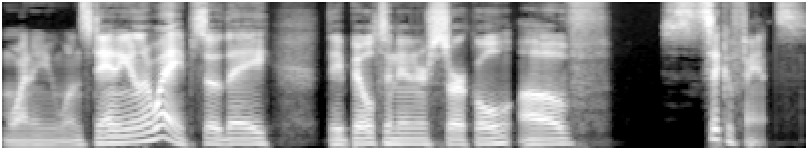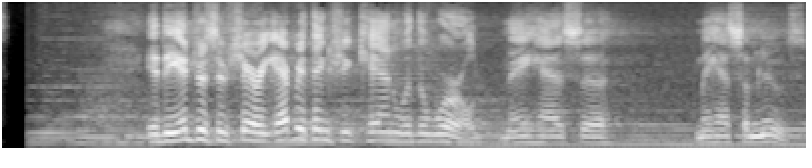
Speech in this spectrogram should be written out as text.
want anyone standing in their way, so they they built an inner circle of sycophants. In the interest of sharing everything she can with the world, May has uh, May has some news.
